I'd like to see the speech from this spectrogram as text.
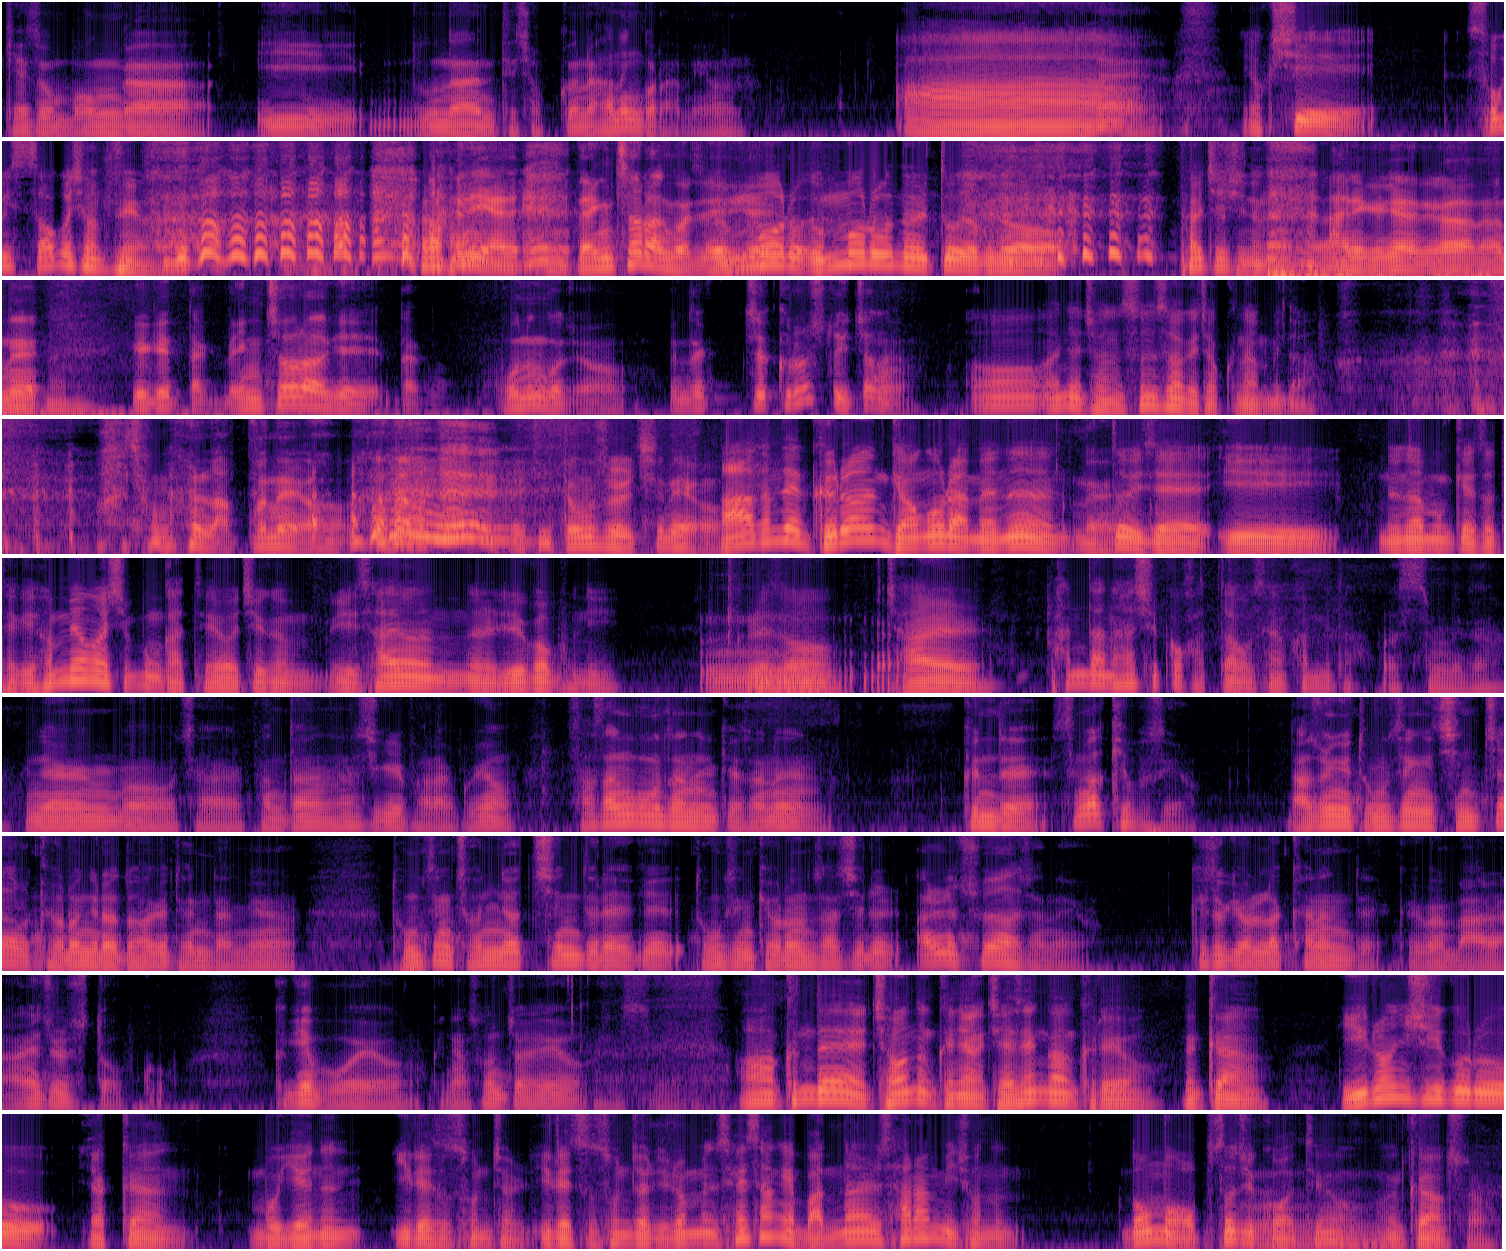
계속 뭔가 이 누나한테 접근을 하는 거라면 아 네. 역시 속이 썩으셨네요. 아니, 아니 냉철한 거지. 음모론 음모론을 또 여기서 펼치시는 건가요? 아니 그게 아니라 나는 네. 이게 딱 냉철하게 딱 보는 거죠. 근데 진짜 그럴 수도 있잖아요. 어 아니요 저는 순수하게 접근합니다. 아, 정말 나쁘네요. 뒤통수를 치네요. 아 근데 그런 경우라면은 네. 또 이제 이 누나분께서 되게 현명하신 분 같아요. 지금 이 사연을 읽어보니 음, 그래서 네, 잘 판단하실 것 같다고 생각합니다. 맞습니다. 그냥 뭐 잘 판단하시길 바라고요. 사상공사님께서는 근데 생각해 보세요. 나중에 동생이 진짜로 결혼이라도 하게 된다면 동생 전 여친들에게 동생 결혼 사실을 알려줘야 하잖아요. 계속 연락하는데 그걸 말을 안 해줄 수도 없고 그게 뭐예요? 그냥 손절해요 하셨습니다. 아 근데 저는 그냥 제 생각 은 그래요. 그러니까 이런 식으로 약간 뭐 얘는 이래서 손절, 이래서 손절 이러면 세상에 만날 사람이 저는 너무 없어질 것 같아요. 음, 그러니까 그렇죠.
